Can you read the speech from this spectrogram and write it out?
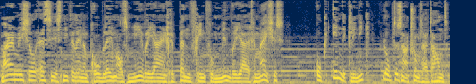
Maar Michel S. is niet alleen een probleem als meerderjarige penvriend voor minderjarige meisjes. Ook in de kliniek loopt de zaak soms uit de hand.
